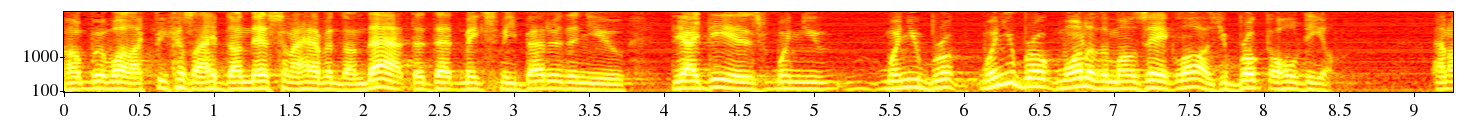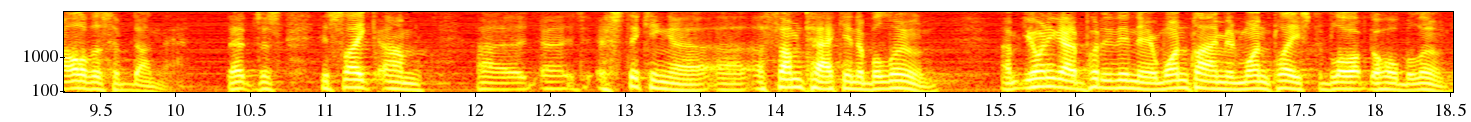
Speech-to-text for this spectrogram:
uh, well, like because I have done this and I haven't done that, that that makes me better than you. The idea is when you, when you, broke, when you broke one of the Mosaic laws, you broke the whole deal. And all of us have done that. That just, it's like um, uh, uh, sticking a, a, thumbtack in a balloon. Um, you only got to put it in there one time in one place to blow up the whole balloon.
